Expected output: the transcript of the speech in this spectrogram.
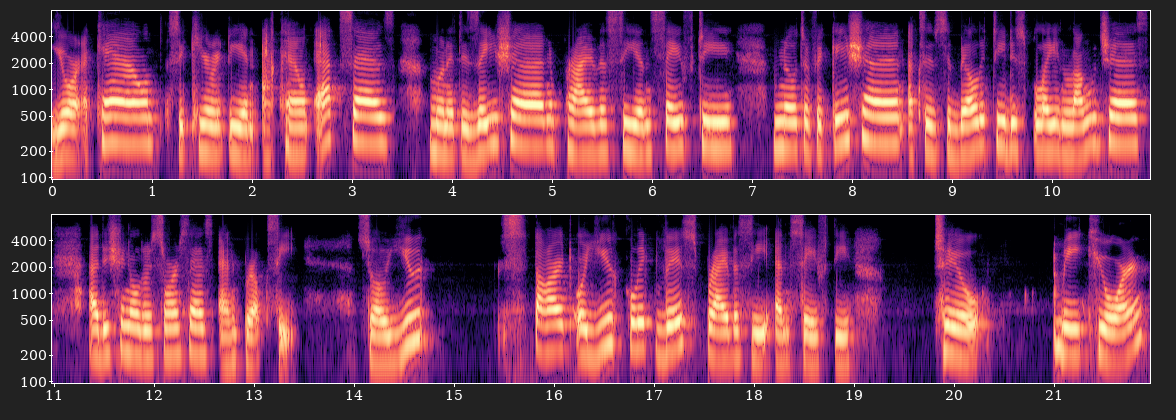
your account, security and account access, monetization, privacy and safety, notification, accessibility, display in languages, additional resources, and proxy. So you start or you click this privacy and safety to make your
